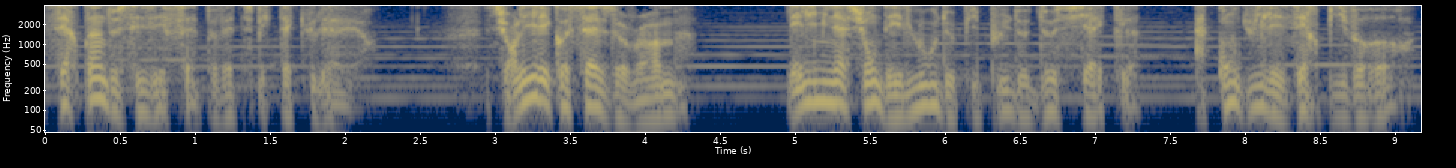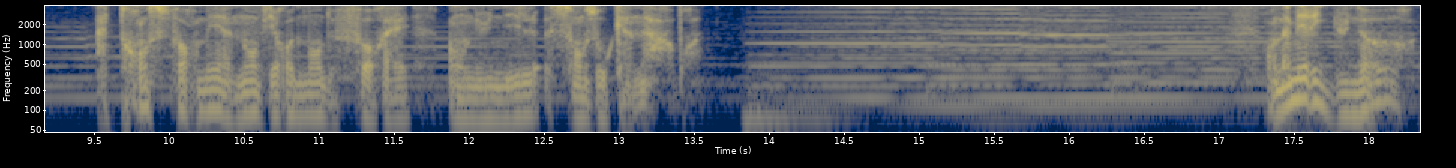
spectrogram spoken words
Certains de ces effets peuvent être spectaculaires. Sur l'île écossaise de Rome, L'élimination des loups depuis plus de deux siècles a conduit les herbivores à transformer un environnement de forêt en une île sans aucun arbre. En Amérique du Nord,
